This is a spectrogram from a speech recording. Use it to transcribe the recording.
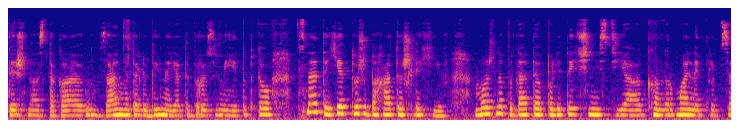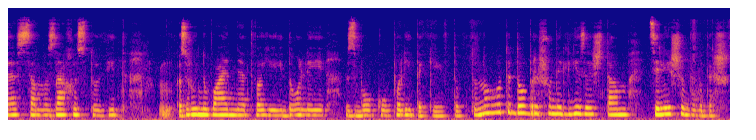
ти ж нас така ну, зайнята людина, я тебе розумію. Тобто, знаєте, є дуже багато шляхів. Можна подати політичність як нормальний процес самозахисту від зруйнування твоєї долі з боку політиків. Тобто, ну от і добре, що не лізеш, там ціліше будеш.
